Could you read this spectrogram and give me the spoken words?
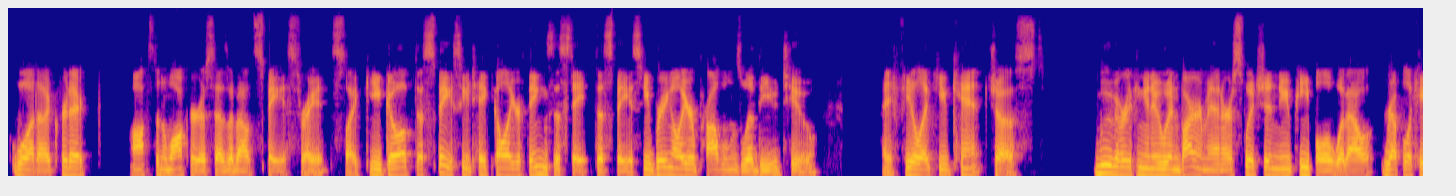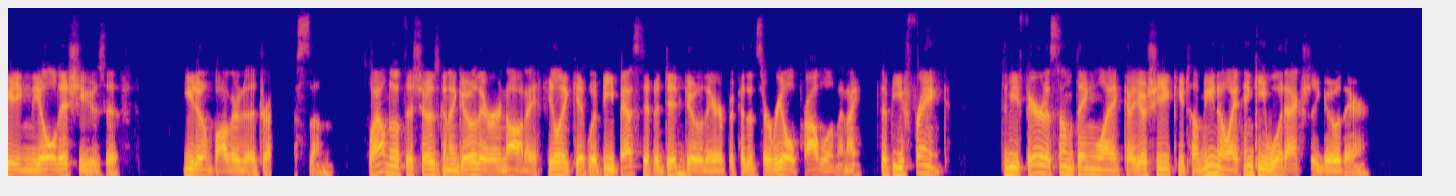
what a critic Austin Walker says about space, right? It's like you go up to space, you take all your things to state to space, you bring all your problems with you too. I feel like you can't just move everything into a new environment or switch in new people without replicating the old issues if you don't bother to address them. So I don't know if the show's going to go there or not. I feel like it would be best if it did go there because it's a real problem. And I, to be frank, to be fair to something like uh, Yoshiyuki Tomino, I think he would actually go there.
